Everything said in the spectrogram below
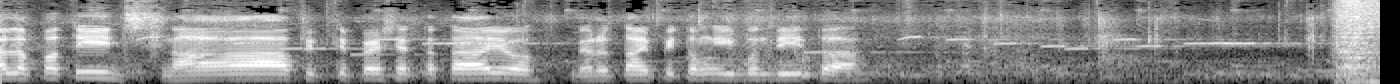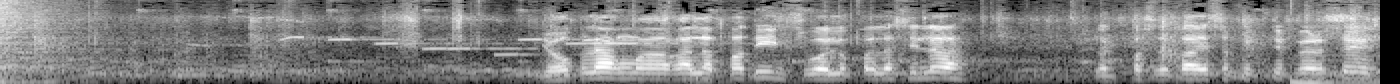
kalapatids, naka 50% na tayo. Meron tayong pitong ibon dito ah. Joke lang mga kalapatids, walo pala sila. Nagpas na tayo sa 50%.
